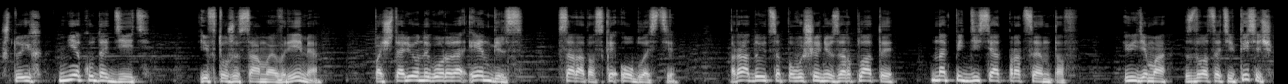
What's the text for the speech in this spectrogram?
что их некуда деть. И в то же самое время почтальоны города Энгельс Саратовской области радуются повышению зарплаты на 50%, видимо, с 20 тысяч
